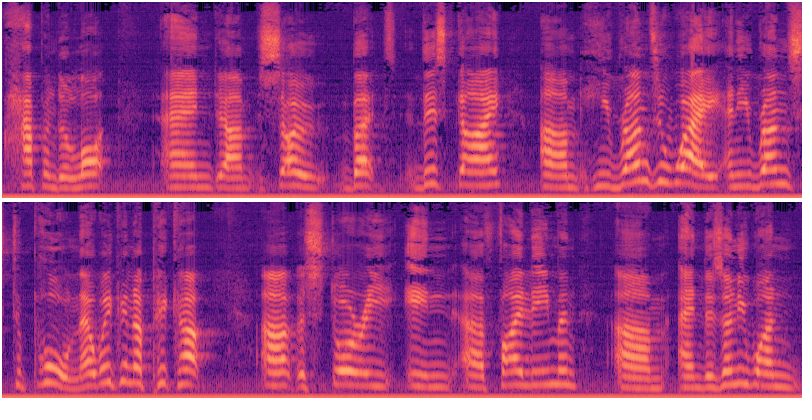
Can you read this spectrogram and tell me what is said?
happened a lot. And um, so, but this guy, um, he runs away and he runs to Paul. Now we're going to pick up uh, the story in uh, Philemon, um, and there's only one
